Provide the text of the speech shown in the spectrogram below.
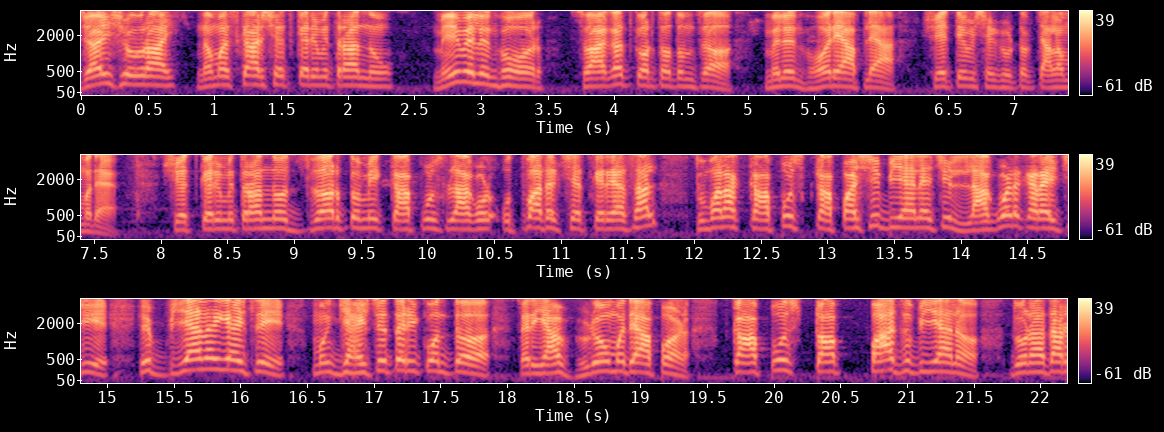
जय शिवराय. नमस्कार शेतकरी मित्रांनो. मी मिलिंद भोर. स्वागत करतो तुमचं मिलिंद भोर या आपल्या शेतीविषयक युट्यूब चॅनलमध्ये शेतकरी मित्रांनो जर तुम्ही कापूस लागवड उत्पादक शेतकरी असाल तुम्हाला कापूस कापाशी बियाण्याची लागवड करायची हे बियाणं घ्यायचे. मग घ्यायचे तरी कोणतं? तर या व्हिडिओमध्ये आपण कापूस टॉप पाच बियाणं दोन हजार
